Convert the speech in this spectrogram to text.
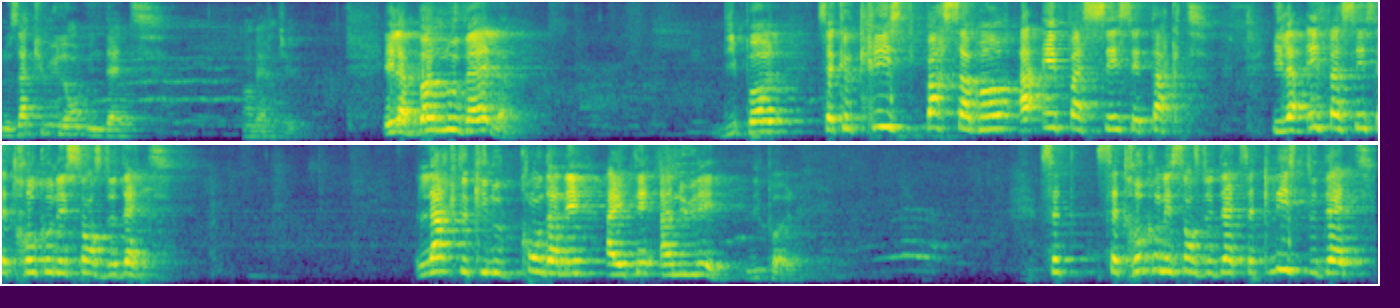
nous accumulons une dette envers Dieu. Et la bonne nouvelle, dit Paul, c'est que Christ, par sa mort, a effacé cet acte. Il a effacé cette reconnaissance de dette. L'acte qui nous condamnait a été annulé, dit Paul. Cette, cette reconnaissance de dette, cette liste de dettes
